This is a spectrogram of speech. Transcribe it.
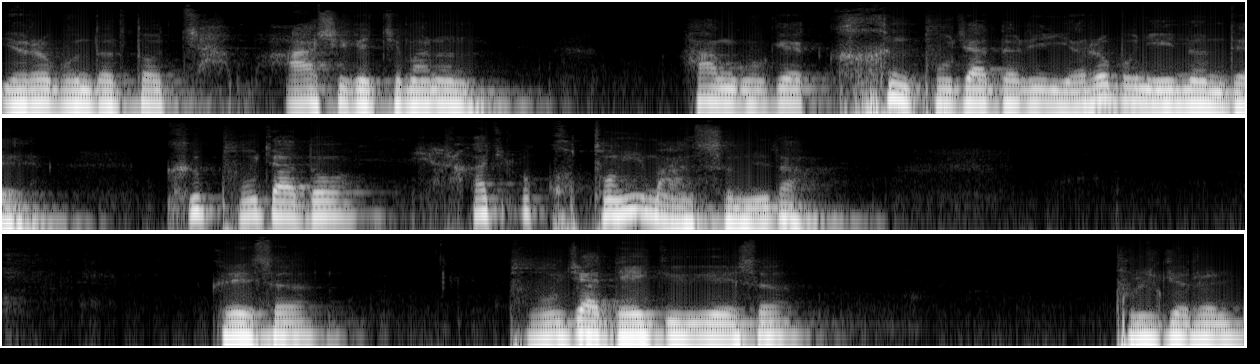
여러분들도 참 아시겠지만은 한국에 큰 부자들이 여러 분이 있는데 그 부자도 여러 가지로 고통이 많습니다. 그래서 부자 되기 위해서 불교를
